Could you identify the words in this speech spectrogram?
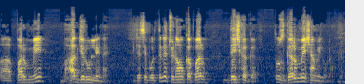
पर्व में भाग ज़रूर लेना है। जैसे बोलते ना, चुनाव का पर्व देश का गर्व तो उस गर्व में शामिल होना। है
